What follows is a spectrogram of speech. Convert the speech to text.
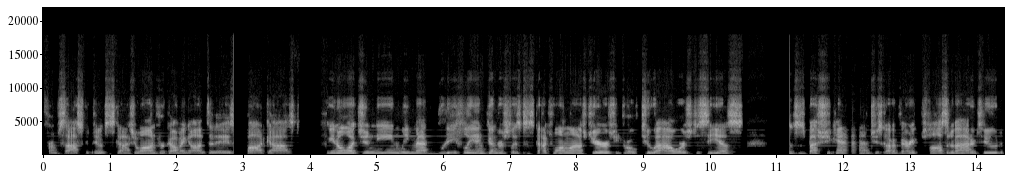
from Saskatoon, Saskatchewan for coming on today's podcast. You know what, Jeannine, we met briefly in Kindersley, Saskatchewan last year. She drove two hours to see us. It's as best she can. She's got a very positive attitude.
